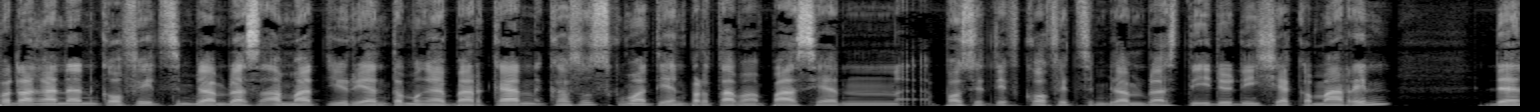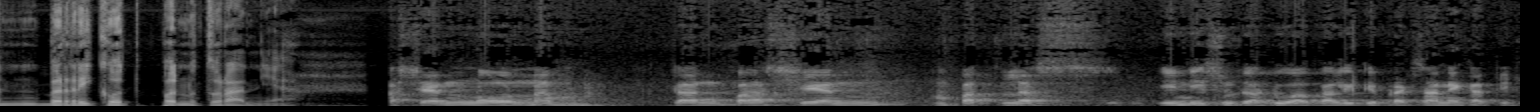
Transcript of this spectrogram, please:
Penanganan COVID-19 Ahmad Yuryanto mengabarkan kasus kematian pertama pasien positif COVID-19 di Indonesia kemarin dan berikut penuturannya. Pasien 06 dan pasien 14 ini sudah dua kali diperiksa negatif.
